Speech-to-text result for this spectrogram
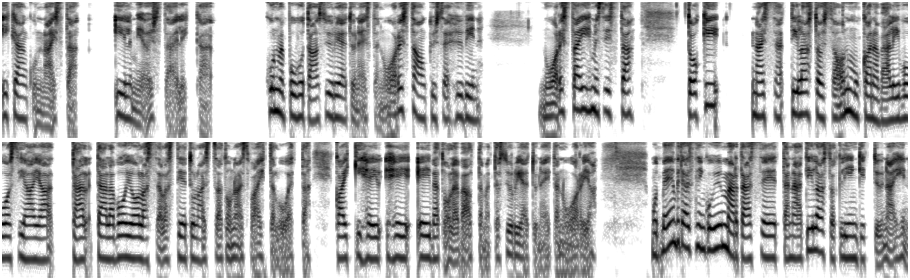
ikään kuin näistä ilmiöistä, eli kun me puhutaan syrjäytyneistä nuorista, on kyse hyvin nuorista ihmisistä. Toki näissä tilastoissa on mukana välivuosia ja täällä voi olla sellaista tietynlaista satunnaisvaihtelua, että kaikki he, he eivät ole välttämättä syrjäytyneitä nuoria. Mutta meidän pitäisi niinku ymmärtää se, että nämä tilastot linkittyy näihin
